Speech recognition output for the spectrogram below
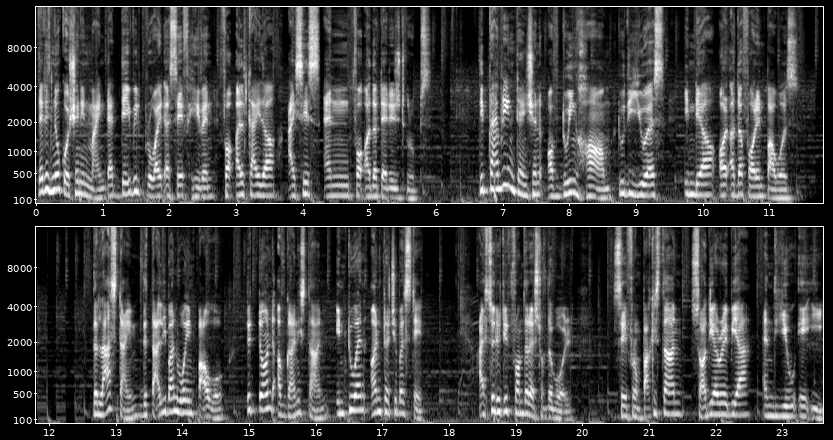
there is no question in mind that they will provide a safe haven for Al Qaeda, ISIS, and for other terrorist groups the primary intention of doing harm to the US, India, or other foreign powers. The last time the Taliban were in power, they turned Afghanistan into an untouchable state, isolated from the rest of the world, say from Pakistan, Saudi Arabia, and the UAE.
